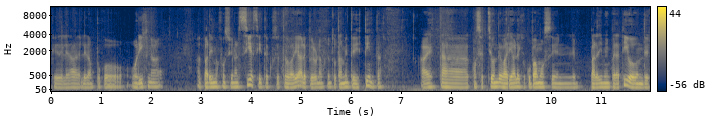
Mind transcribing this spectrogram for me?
que, le, da, le da un poco origen al paradigma funcional, sí existe el concepto de variables, pero una cuestión totalmente distinta a esta concepción de variables que ocupamos en el paradigma imperativo, donde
